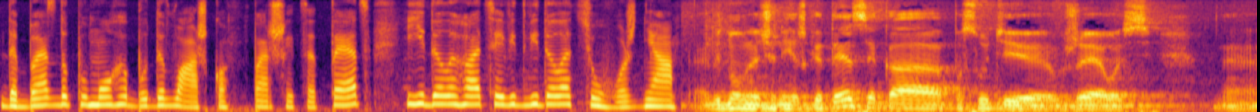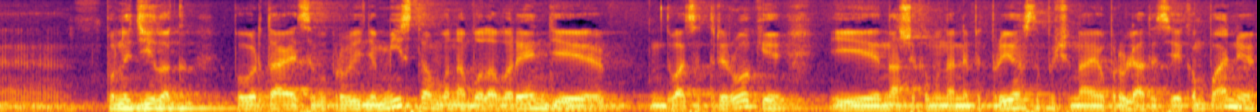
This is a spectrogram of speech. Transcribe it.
де без допомоги буде важко. Перший це ТЕЦ. Її делегація відвідала цього ж дня. відновлення Чернігівської ТЕС, яка по суті вже ось е, понеділок повертається в управління містом. Вона була в оренді 23 роки, і наше комунальне підприємство починає управляти цією компанією.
